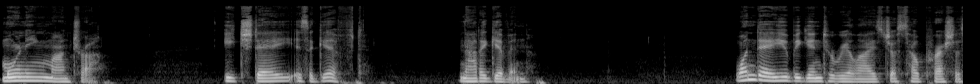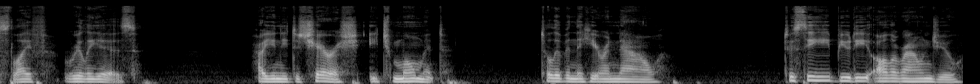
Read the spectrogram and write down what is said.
Morning Mantra Each day is a gift, not a given. One day you begin to realize just how precious life really is, how you need to cherish each moment, to live in the here and now, to see beauty all around you,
